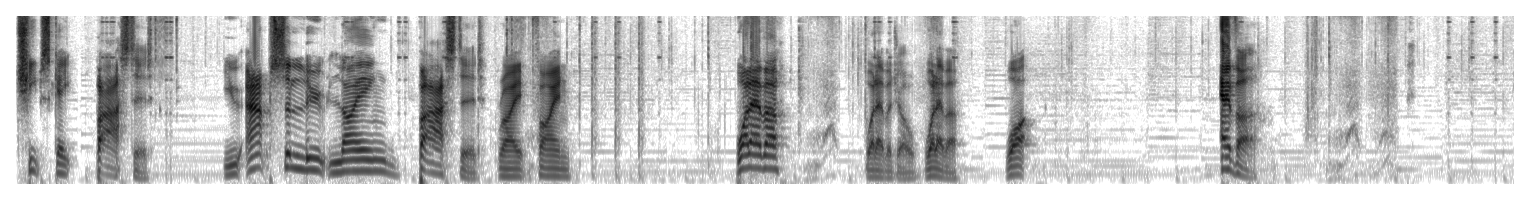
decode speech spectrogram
cheapskate bastard. You absolute lying bastard. Right, fine. Whatever. Whatever, Joel. Whatever. What? Ever.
